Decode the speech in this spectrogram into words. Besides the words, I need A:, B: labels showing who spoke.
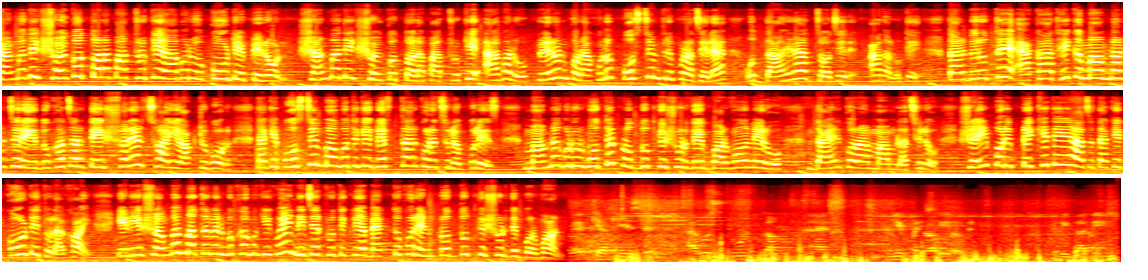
A: সাংবাদিক সৈকত তলাপাত্রকে আবারও কোর্টে প্রেরণ। সাংবাদিক সৈকত তলাপাত্রকে আবারও প্রেরণ করা হলো পশ্চিম ত্রিপুরা জেলা ও দায়রা জজের আদালতে। তার বিরুদ্ধে একাধিক মামলার জেরে দু হাজার তেইশ সালের ছয়ই অক্টোবর তাকে পশ্চিমবঙ্গ থেকে গ্রেফতার করেছিল পুলিশ। মামলাগুলোর মধ্যে প্রদ্যুৎ কিশোর দেব বর্মনেরও দায়ের করা মামলা ছিল। সেই পরিপ্রেক্ষিতে আজ তাকে কোর্টে তোলা হয়। এ নিয়ে সংবাদ মাধ্যমের মুখোমুখি হয়ে নিজের প্রতিক্রিয়া ব্যক্ত করেন প্রদ্যুৎ কিশোর দেব Barman.
B: give my statement regarding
